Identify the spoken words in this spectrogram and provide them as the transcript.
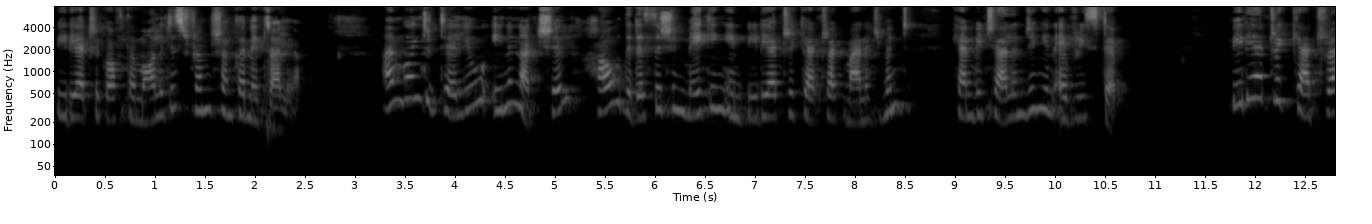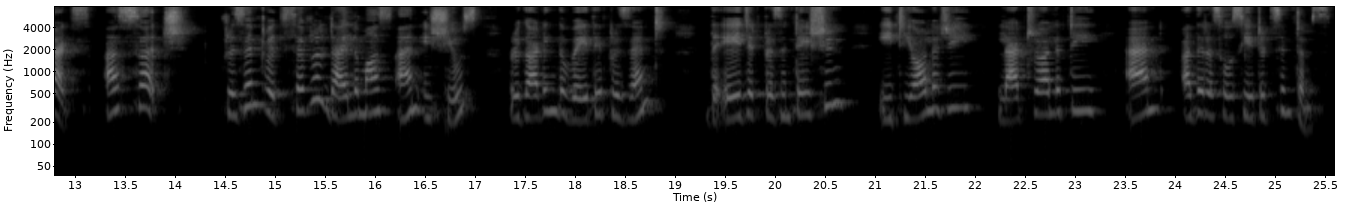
pediatric ophthalmologist from Sankara Nethralaya. I'm going to tell you in a nutshell how the decision making in pediatric cataract management can be challenging in every step. Pediatric cataracts, as such, present with several dilemmas and issues regarding the way they present, the age at presentation, etiology, laterality, and other associated symptoms.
